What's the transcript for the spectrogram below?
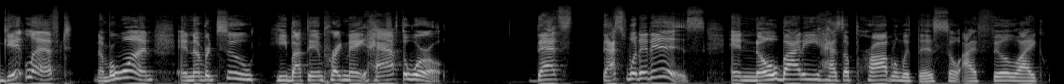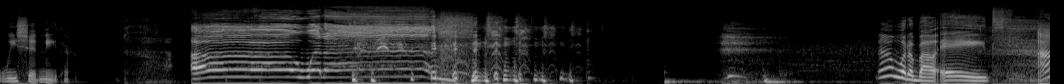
Get left. Number one, and number two, he about to impregnate half the world. That's that's what it is, and nobody has a problem with this. So I feel like we should neither. Oh, what up? Now what about AIDS? I,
